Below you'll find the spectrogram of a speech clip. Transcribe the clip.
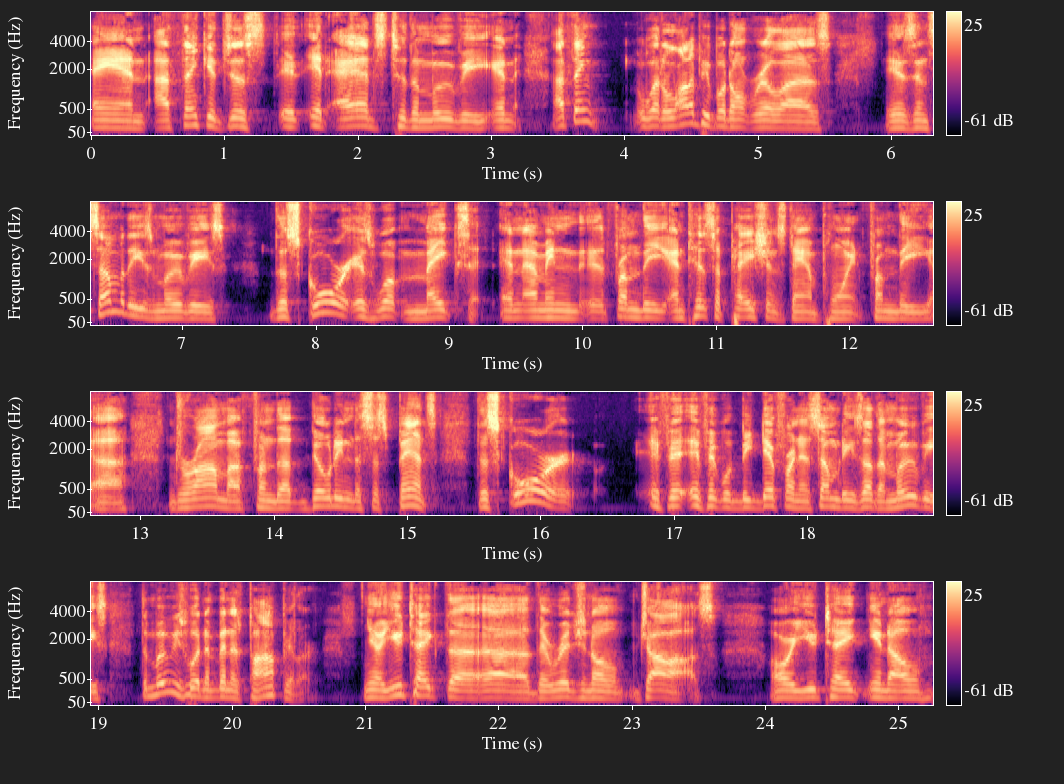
And I think it just, it, it adds to the movie. And I think what a lot of people don't realize is in some of these movies, the score is what makes it. And I mean, from the anticipation standpoint, from the uh, drama, from the building the suspense, the score, if it, if it would be different in some of these other movies, the movies wouldn't have been as popular. You know, you take the uh, the original Jaws, or you take you know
